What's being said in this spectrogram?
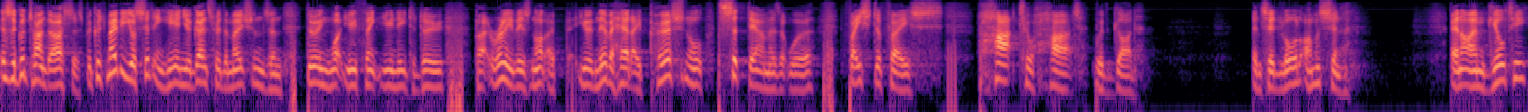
This is a good time to ask this because maybe you're sitting here and you're going through the motions and doing what you think you need to do, but really there's not a, you've never had a personal sit down, as it were, face to face, heart to heart with God and said, Lord, I'm a sinner. And I'm guilty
